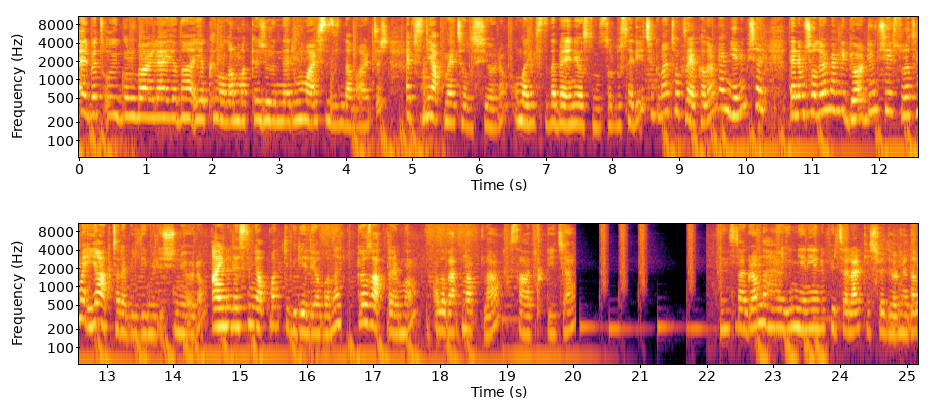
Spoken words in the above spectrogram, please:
Elbet uygun böyle ya da yakın olan makyaj ürünlerim var. Sizin de vardır. Hepsini yapmaya çalışıyorum. Umarım siz de beğeniyorsunuzdur bu seriyi. Çünkü ben çok zevk alıyorum. Hem yeni bir şey denemiş oluyorum hem de gördüğüm şeyi suratıma iyi aktarabildiğimi düşünüyorum. Aynı resim yapmak gibi geliyor bana. Göz altlarımı Olabat Mat'la sabitleyeceğim. Instagram'da her gün yeni yeni filtreler keşfediyorum ya da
